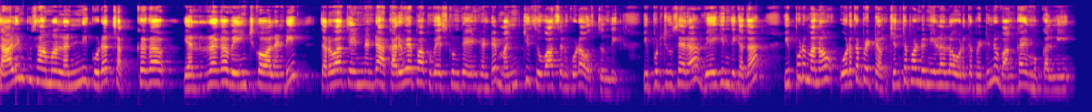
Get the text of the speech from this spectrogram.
తాళింపు సామాన్లన్నీ కూడా చక్కగా ఎర్రగా వేయించుకోవాలండి. తర్వాత ఏంటంటే ఆ కరివేపాకు వేసుకుంటే ఏంటంటే మంచి సువాసన కూడా వస్తుంది. ఇప్పుడు చూసారా? వేగింది కదా? ఇప్పుడు మనం ఉడకపెట్టాం. చింతపండు నీళ్ళలో ఉడకపెట్టిన వంకాయ ముక్కల్ని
